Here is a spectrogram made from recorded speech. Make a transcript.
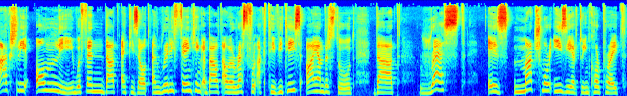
actually only within that episode and really thinking about our restful activities, I understood that rest is much more easier to incorporate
